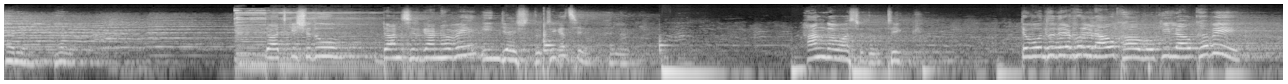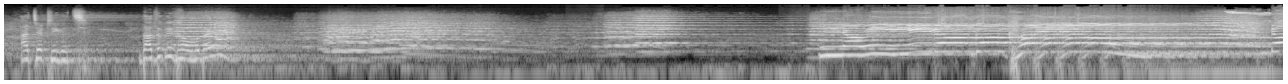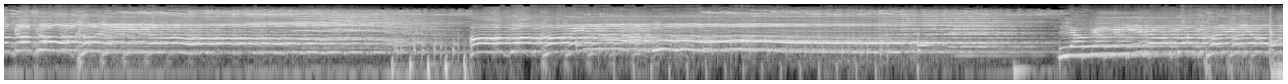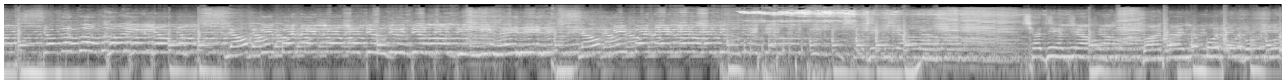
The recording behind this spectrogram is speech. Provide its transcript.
Hello hello. তো আজকে শুধু ডান্সের গান হবে, এনজয় শুধু, ঠিক আছে? হ্যালো। হাঙ্গামা শুধু, ঠিক। তো বন্ধুদের এখন লাউ খাওয়াবো, কি লাউ খাবে? আচ্ছা ঠিক আছে। দাদুকে খাওয়াবো, তাই লাউ, বানাইল মোরে বইরা,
